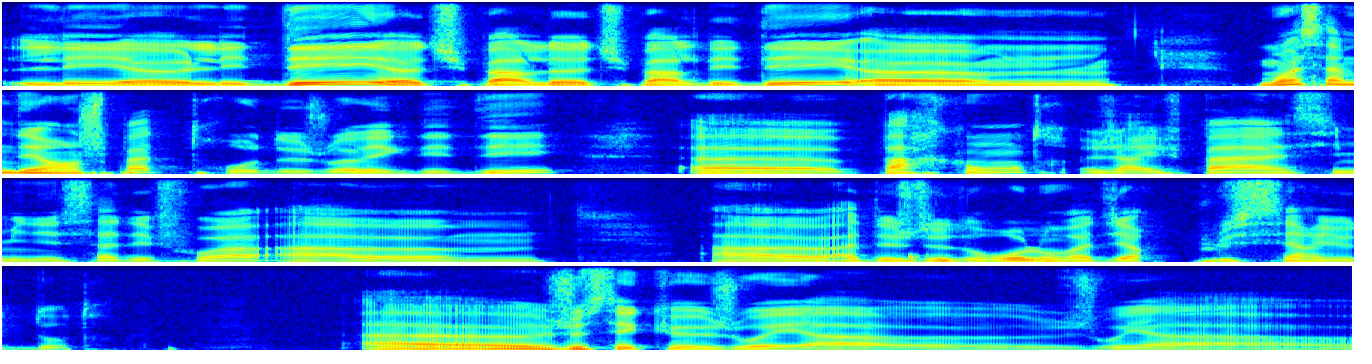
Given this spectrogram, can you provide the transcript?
les euh, les dés, euh, tu parles tu parles des dés. euh, moi, ça me dérange pas trop de jouer avec des dés. Par contre, j'arrive pas à assimiler ça des fois à à, à des jeux de rôle, on va dire plus sérieux que d'autres. Je sais que jouer à jouer à,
